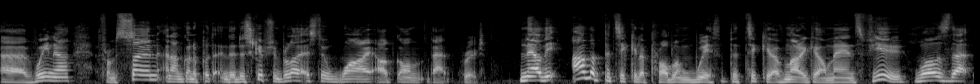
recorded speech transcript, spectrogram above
uh, Wiener from CERN, and I'm going to put that in the description below as to why I've gone that route. Now, the other particular problem with particular of Murray Gell-Mann's view was that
